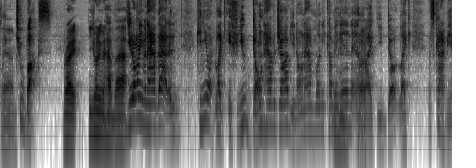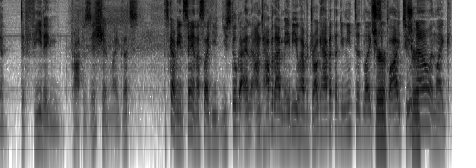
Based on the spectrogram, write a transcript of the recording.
Like Damn. two bucks. Right. You don't even have that. You don't even have that. And can you like if you don't have a job, you don't have money coming mm-hmm. in, and Fuck. like you don't like that's got to be a defeating proposition. Like that's that's got to be insane. That's like you you still got, and on top of that, maybe you have a drug habit that you need to like Sure. supply to Sure. now, and like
